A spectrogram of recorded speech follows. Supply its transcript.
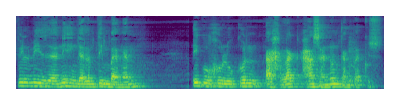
Fil mizani ing dalam timbangan iku khulukun akhlak hasanun kang bagus.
